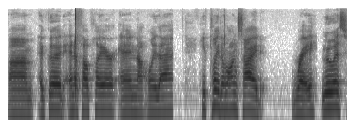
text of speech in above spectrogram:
um, a good NFL player and not only that, he played alongside Ray Lewis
